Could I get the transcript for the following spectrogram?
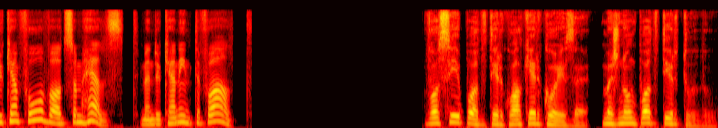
Du kan få vad som helst, men du kan inte få allt. Você pode ter qualquer coisa, mas não pode ter tudo.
